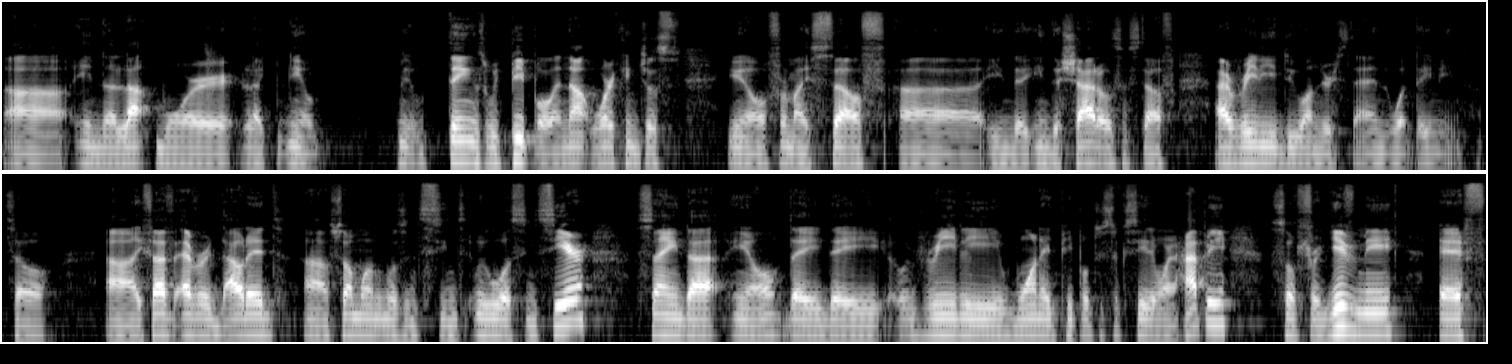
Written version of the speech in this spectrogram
uh, in a lot more like, you know, you know, things with people and not working just, you know, for myself uh, in the in the shadows and stuff, I really do understand what they mean. So uh, if I've ever doubted uh, someone was who was sincere, saying that you know they they really wanted people to succeed and were happy, so forgive me if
